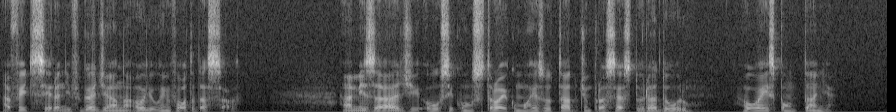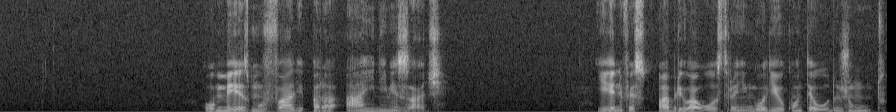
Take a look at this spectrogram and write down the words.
A feiticeira Nilfgaardiana olhou em volta da sala. A amizade ou se constrói como resultado de um processo duradouro, ou é espontânea. O mesmo vale para a inimizade. Yennefer abriu a ostra e engoliu o conteúdo junto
